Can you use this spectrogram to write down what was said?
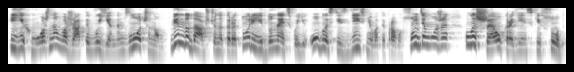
і їх можна вважати воєнним злочином. Він додав, що на території Донецької області здійснювати правосуддя може лише український суд.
